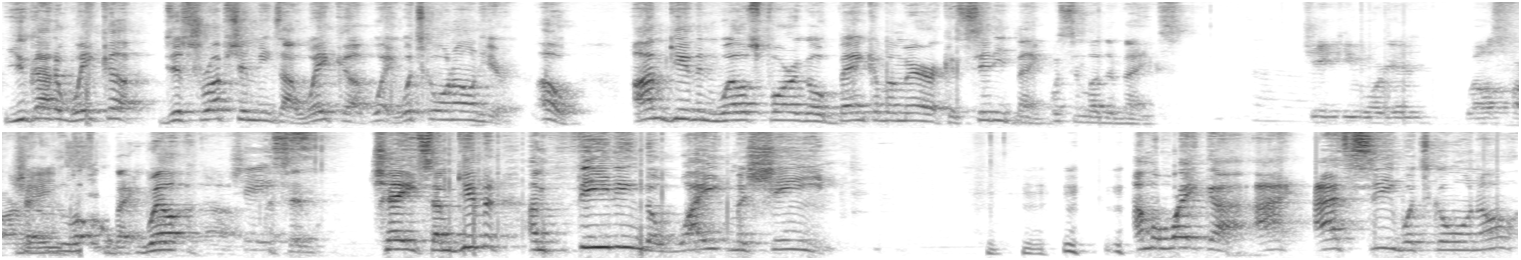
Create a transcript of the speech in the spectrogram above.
you got to wake up. Disruption means I wake up. Wait, what's going on here? Oh, I'm giving Wells Fargo, Bank of America, Citibank. What's some other banks? JP Morgan, Wells Fargo. Chase. Local bank. Well, Uh, I Chase. said Chase. I'm giving. I'm feeding the white machine. I'm a white guy. I I see what's going on.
